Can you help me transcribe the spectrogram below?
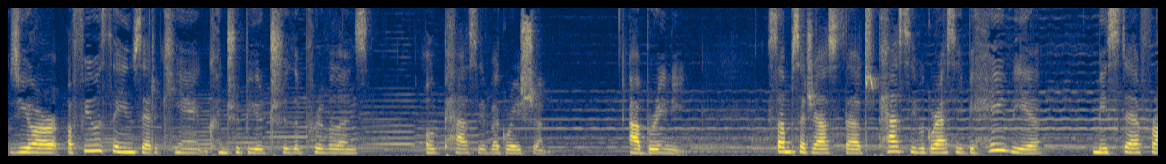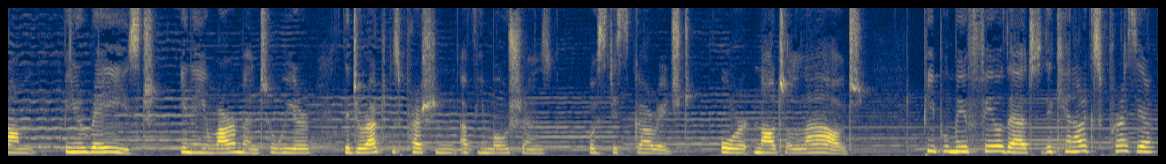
There are a few things that can contribute to the prevalence of passive aggression. Upbringing. Some suggest that passive aggressive behavior may stem from being raised in an environment where the direct expression of emotions was discouraged or not allowed. People may feel that they cannot express their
